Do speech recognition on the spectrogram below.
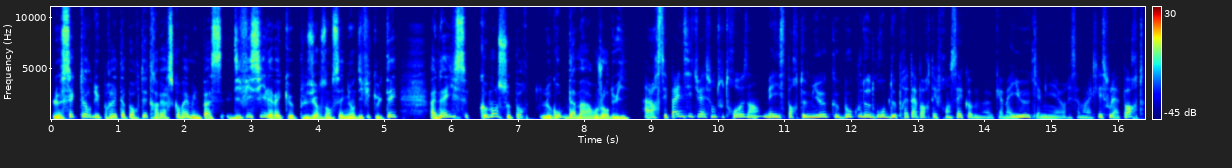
Le secteur du prêt-à-porter traverse quand même une passe difficile avec plusieurs enseignes en difficulté. Anaïs, comment se porte le groupe Damar aujourd'hui? Alors, c'est pas une situation toute rose, hein, mais il se porte mieux que beaucoup d'autres groupes de prêt-à-porter français comme euh, Camailleux, qui a mis euh, récemment la clé sous la porte.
